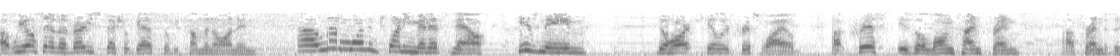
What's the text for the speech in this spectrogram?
Uh, we also have a very special guest. He'll be coming on in uh, a little more than 20 minutes now. His name, the Heart Killer, Chris Wylde. Uh, Chris is a longtime friend, uh, friend of the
